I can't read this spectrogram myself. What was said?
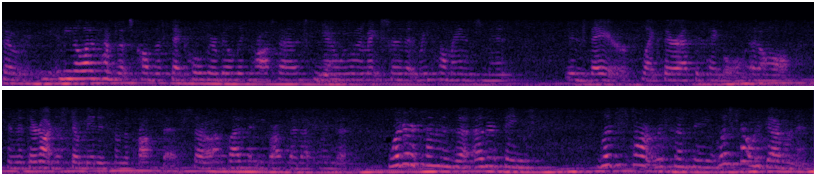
So, I mean, a lot of times that's called the stakeholder building process, you know, we wanna make sure that retail management is there, like they're at the table at all, and that they're not just omitted from the process. So I'm glad that you brought that up, Linda. What are some of the other things let's start with something, let's start with governance,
